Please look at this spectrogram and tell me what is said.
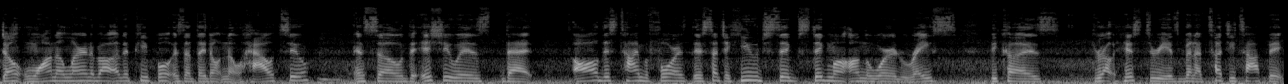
don't want to learn about other people, is that they don't know how to. Mm-hmm. And so the issue is that all this time before, there's such a huge stigma on the word race because throughout history, it's been a touchy topic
